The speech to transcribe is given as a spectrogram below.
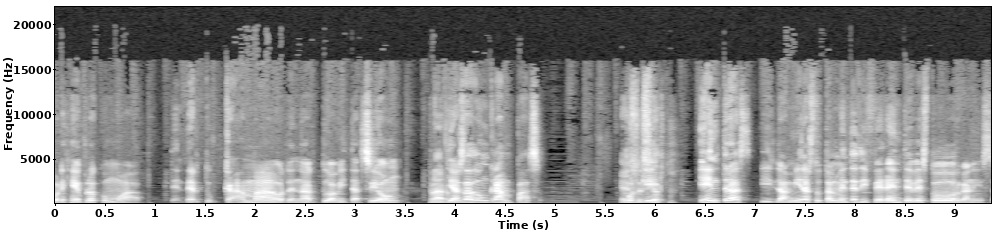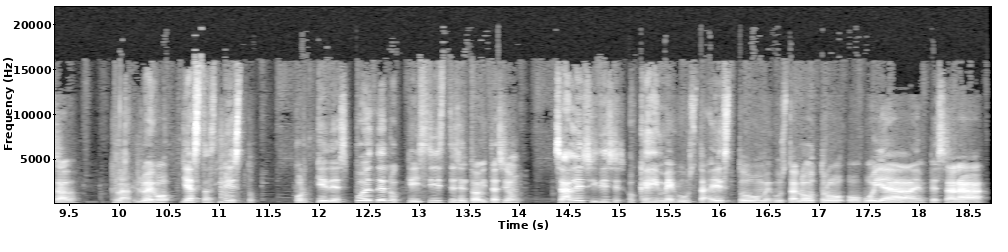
por ejemplo, como a tender tu cama, ordenar tu habitación, claro. ya has dado un gran paso. Eso porque es cierto. entras y la miras totalmente diferente, ves todo organizado. Claro. Y luego ya estás listo, porque después de lo que hiciste en tu habitación, sales y dices, ok, me gusta esto, me gusta lo otro, o voy a empezar a,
